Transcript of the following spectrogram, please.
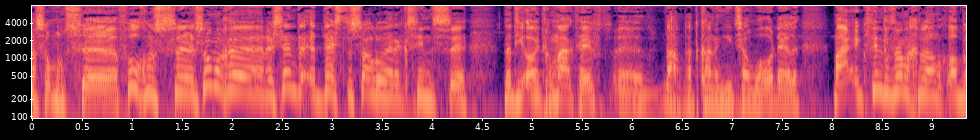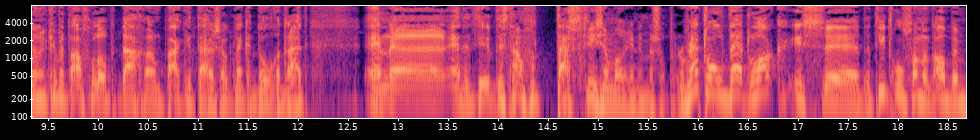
Ja, soms, eh, volgens eh, sommige recente het beste solowerk sinds eh, dat hij ooit gemaakt heeft. Nou, dat kan ik niet zo beoordelen. Maar ik vind het wel een geweldig album. Ik heb het de afgelopen dagen een paar keer thuis ook lekker doorgedraaid. En, en het, er staan fantastische mooie nummers op. Rattle That Lock is de titel van het album.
